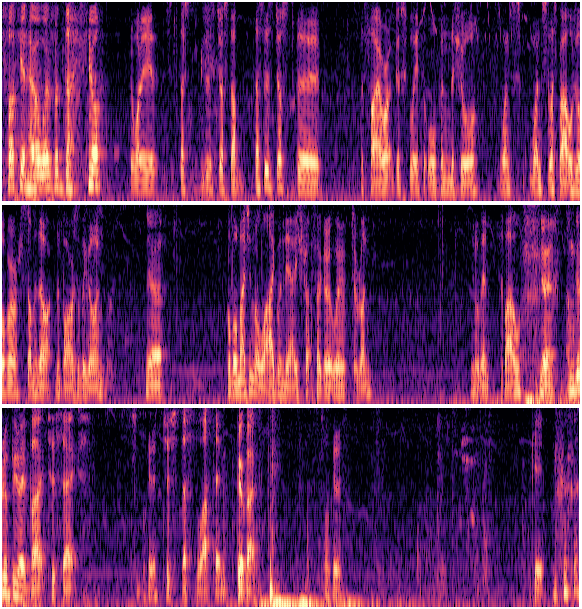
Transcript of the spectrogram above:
Fucking hell! Where's my daimyo? Don't worry. This, this is just um, this is just the the firework display to open the show. Once once this battle's over, some of the the bars will be gone. Yeah. Although imagine the lag when the ice try to figure out where to run. You know, then the battle. Yeah. I'm gonna be right back to sex. Okay. Just this is the last time. Be right back. Okay. Okay.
